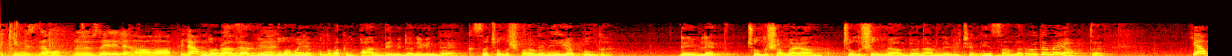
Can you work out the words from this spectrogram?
İkimiz de mutluyuz el ele ha ha filan. Bu da benzer bir yani? uygulama yapıldı. Bakın pandemi döneminde kısa çalışma ödeneği yapıldı. Devlet çalışamayan, çalışılmayan dönemler için insanlara ödeme yaptı. Ya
